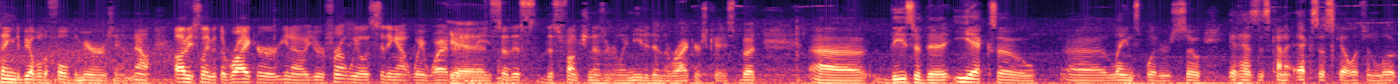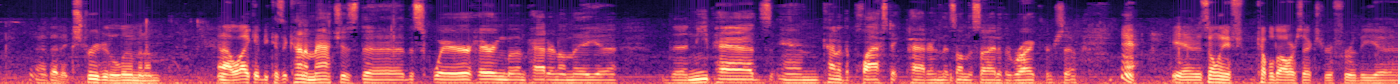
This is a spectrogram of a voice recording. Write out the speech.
thing to be able to fold the mirrors in. Now, obviously, with the Ryker, you know, your front wheel is sitting out way wider Yeah, than these, so this this function isn't really needed in the Ryker's case. But uh, these are the EXO uh, lane splitters, so it has this kind of exoskeleton look, uh, that extruded aluminum, and I like it because it kind of matches the the square herringbone pattern on the uh, the knee pads and kind of the plastic pattern that's on the side of the Ryker. So, yeah, yeah, it's only a couple dollars extra for the uh,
